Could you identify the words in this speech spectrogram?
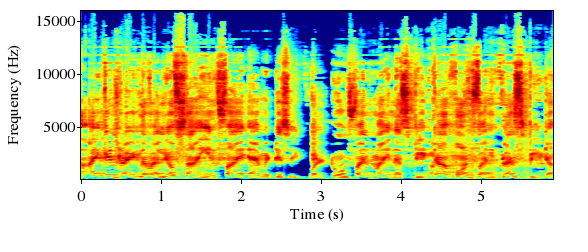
I can write the value of sine phi m, it is equal to 1 minus beta upon 1 plus beta.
